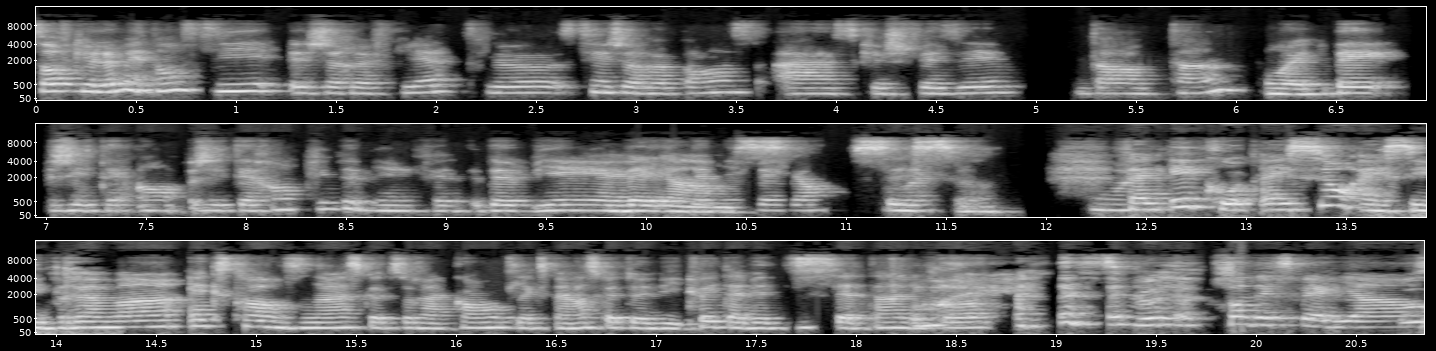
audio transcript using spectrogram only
Sauf que là, mettons, si je reflète, là, si je repense à ce que je faisais dans le temps, Ouais, ben, j'étais j'étais remplie de bienfait, de bien, Bienveillance. bienveillance. c'est Ouais. ça. Ouais. Fait que, écoute, hey, si on- hey, c'est vraiment extraordinaire ce que tu racontes, l'expérience que tu as vécue. Tu avais 17 ans à l'époque. pas d'expérience,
